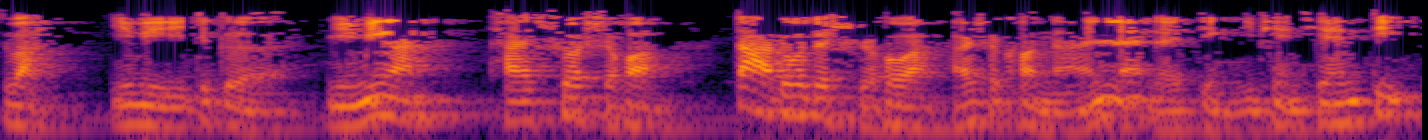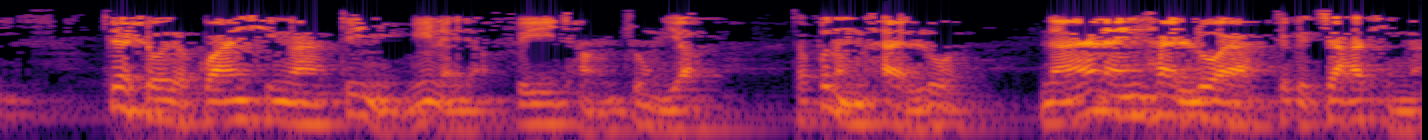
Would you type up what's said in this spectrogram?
是吧？因为这个女命啊，她说实话。大多的时候啊，还是靠男人来顶一片天地。这时候的关心啊，对女命来讲非常重要，他不能太弱。男人太弱呀，这个家庭啊，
